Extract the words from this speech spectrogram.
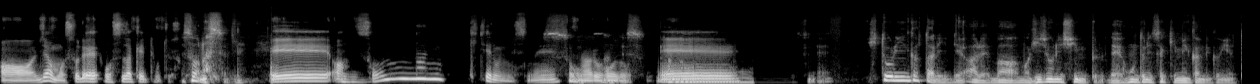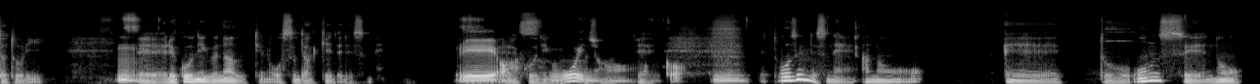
ああ、じゃあもうそれ押すだけってことですか？そうなんですよね。ええあう、んそんなに来てるんですね。そうなるほどんで。す。えーあのーですね。一人語りであれば、もう非常にシンプルで、本当にさっき三上君言った通り、うん。えーレコーディングナウっていうのを押すだけでですね。ええレコあ、すーディングごいな。なんか。うん。で当然ですね、あの、えーっと、音声の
